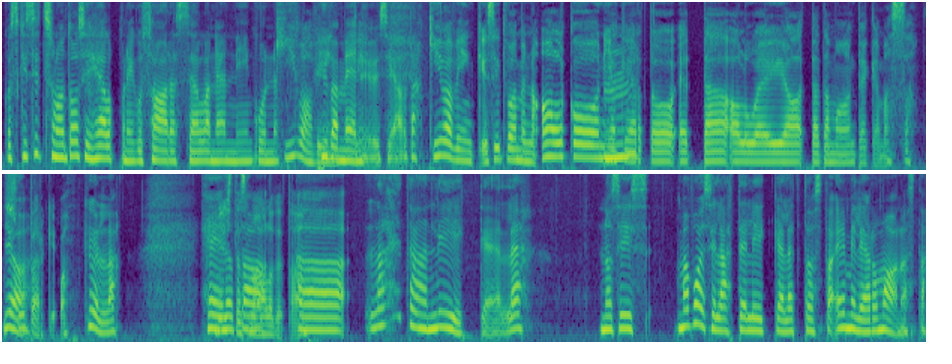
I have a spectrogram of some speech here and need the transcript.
Koska sitten sulla on tosi helppo niinku saada sellainen niinku Kiva hyvä meny sieltä. Kiva vinkki. Sitten voi mennä alkoon mm. ja kertoa, että tämä alue ja tätä mä oon tekemässä. Joo. Superkiva. Kyllä. Hei, Mistä tota, me aloitetaan? Äh, lähdetään liikkeelle. No siis Mä voisin lähteä liikkeelle tuosta Emilia Romanasta,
